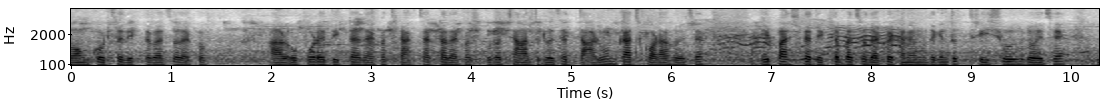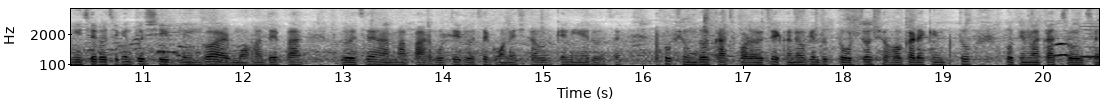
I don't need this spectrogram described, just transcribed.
রং করছে, দেখতে পাচ্ছ, দেখো। আর ওপরের দিকটা, দেখো স্ট্রাকচারটা দেখো, পুরো চাঁদ রয়েছে। দারুণ কাজ করা হয়েছে। এই পাশটা দেখতে পাচ্ছ, দেখো এখানের মধ্যে কিন্তু ত্রিশূল রয়েছে, নিচে রয়েছে কিন্তু শিবলিঙ্গ আর মহাদেব রয়েছে আর মা পার্বতী রয়েছে, গণেশ ঠাকুরকে নিয়ে রয়েছে। খুব সুন্দর কাজ করা হয়েছে, এখানেও কিন্তু তোরজোর সহকারে কিন্তু প্রতিমা কাজ চলছে।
